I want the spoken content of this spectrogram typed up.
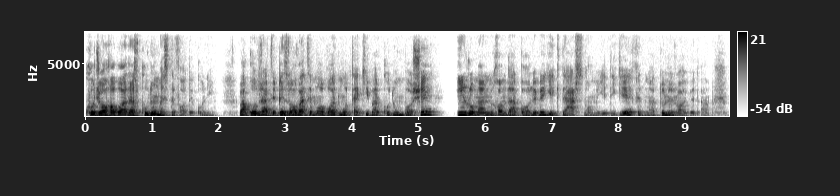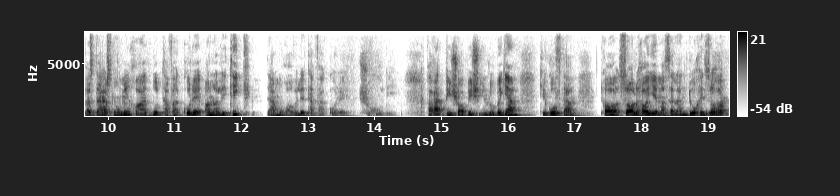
کجاها باید از کدوم استفاده کنیم؟ و قدرت قضاوت ما باید متکی بر کدوم باشه؟ این رو من می‌خوام در قالب یک درسنامه دیگه خدمتتون ارائه بدم. پس درسنامه خواهد بود تفکر آنالیتیک در مقابل تفکر شهودی. فقط پیشا پیش این رو بگم که گفتم تا سالهای مثلا 2000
